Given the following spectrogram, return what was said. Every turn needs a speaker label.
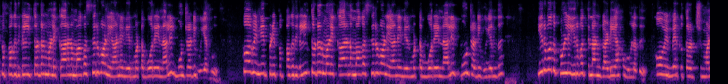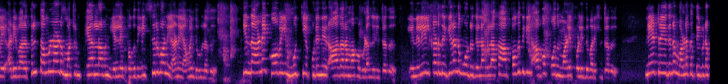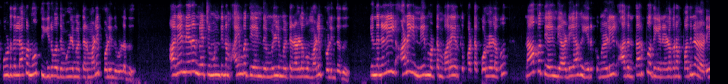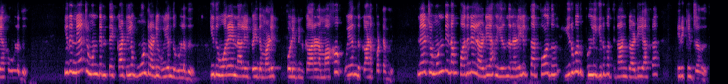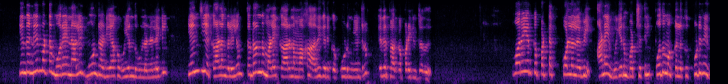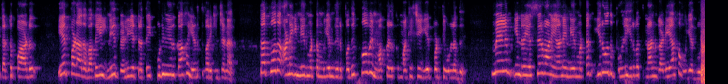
Speaker 1: பகுதிகளில் தொடர் மழை காரணமாக சிறுவாணி அணை நீர்மட்டம் ஒரே நாளில் மூன்று அடி உயர்வு. கோவை நீர்பிடிப்பு பகுதிகளில் தொடர் மழை காரணமாக சிறுவாணி அணை நீர்மட்டம் ஒரே நாளில் மூன்று அடி உயர்ந்து இருபது புள்ளி இருபத்தி நான்கு அடியாக உள்ளது. கோவை மேற்கு தொடர்ச்சி மலை அடிவாரத்தில் தமிழ்நாடு மற்றும் கேரளாவின் எல்லை பகுதியில் சிறுவாணி அணை அமைந்துள்ளது. இந்த அணை கோவையின் முக்கிய குடிநீர் ஆதாரமாக விளங்குகின்றது. இந்நிலையில் கடந்த இரண்டு மூன்று தினங்களாக அப்பகுதியில் அவ்வப்போது மழை பொழிந்து வருகின்றது. நேற்றைய தினம் வழக்கத்தை விட கூடுதலாக நூத்தி இருபது மில்லிமீட்டர் மழை பொழிந்துள்ளது அதே நேரம் நேற்று முன்தினம் ஐம்பத்தி ஐந்து மில்லிமீட்டர் அளவு மழை பொழிந்தது. இந்த நிலையில் அணையின் நீர்மட்டம் வரையறுக்கப்பட்ட கொள்ளளவு நாற்பத்தி ஐந்து அடியாக இருக்கும் நிலையில் அதன் தற்போதைய நிலவரம் பதினேழு அடியாக உள்ளது. இது நேற்று முன்தினத்தை காட்டிலும் மூன்று அடி உயர்ந்து உள்ளது. இது ஒரே நாளில் பெய்த மழை பொழிவின் காரணமாக உயர்ந்து காணப்பட்டது. நேற்று முன்தினம் பதினேழு அடியாக இருந்த நிலையில் தற்போது இருபது புள்ளி இருபத்தி நான்கு அடியாக இருக்கின்றது. இந்த நீர்மட்டம் ஒரே நாளில் மூன்று அடியாக உயர்ந்து உள்ள நிலையில் எஞ்சிய காலங்களிலும் தொடர்ந்து மழை காரணமாக அதிகரிக்கக்கூடும் என்றும் எதிர்பார்க்கப்படுகின்றது. வரையறுக்கப்பட்ட கொள்ளளவில் அணை உயரும் பட்சத்தில் பொதுமக்களுக்கு குடிநீர் தட்டுப்பாடு ஏற்படாத வகையில் நீர் வெளியேற்றத்தை குடிநீருக்காக எடுத்து வருகின்றனர். தற்போது அணையின் நீர்மட்டம் உயர்ந்திருப்பது கோவை மக்களுக்கு மகிழ்ச்சியை ஏற்படுத்தி உள்ளது. மேலும் இன்றைய சிறுவாணி அணை நீர்மட்டம் இருபது புள்ளி இருபத்தி நான்கு அடியாக உயர்வு.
